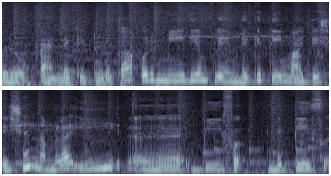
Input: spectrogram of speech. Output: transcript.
ഒരു പാനിലേക്ക് ഇട്ട് കൊടുക്കുക. ഒരു മീഡിയം ഫ്ലെയിമിലേക്ക് തീ മാറ്റിയ ശേഷം നമ്മൾ ഈ ബീഫ് എന്റെ പീസ്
